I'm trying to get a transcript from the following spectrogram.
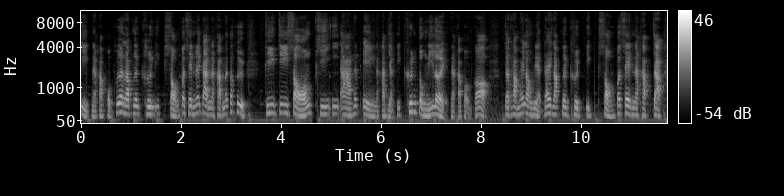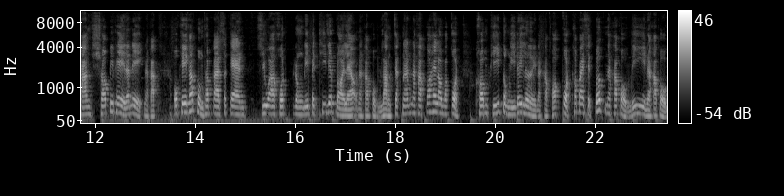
อีกนะครับผมเพื่อรับเงินคืนอีก 2%ด้วยกันนะครับนั่นก็คือ TG2PER นั่นเองนะครับอย่างที่ขึ้นตรงนี้เลยนะครับผมก็ จะทำให้เราเนี่ยได้รับเงินคืนอีก 2%นะครับ จากทาง Shopee Pay นั่นเองนะครับ โอเคครับ ผมทำการสแกน QR code ตรงนี้เป็นที่เรียบร้อยแล้วนะครับผมหลังจากนั้นนะครับก็ให้เรามากด Complete ตรงนี้ได้เลยนะครับพอกดเข้าไปเสร็จปุ๊บนะครับผมนี่นะครับผม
